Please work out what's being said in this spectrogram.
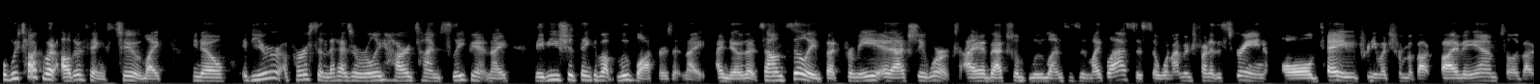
But we talk about other things too, like, you know, if you're a person that has a really hard time sleeping at night, maybe you should think about blue blockers at night. I know that sounds silly, but for me, it actually works. I have actual blue lenses in my glasses. So when I'm in front of the screen all day, pretty much from about 5 a.m. till about,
